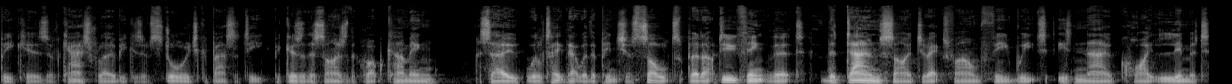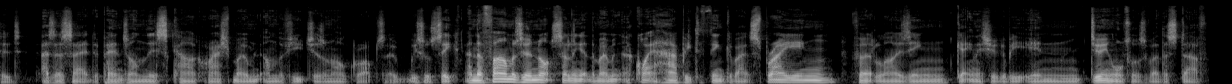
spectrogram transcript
because of cash flow, because of storage capacity, because of the size of the crop coming. So we'll take that with a pinch of salt, but I do think that the downside to X Farm feed wheat is now quite limited. As I say, it depends on this car crash moment on the futures on old crop, so we shall see. And the farmers who are not selling at the moment are quite happy to think about spraying, fertilising, getting the sugar beet in, doing all sorts of other stuff,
